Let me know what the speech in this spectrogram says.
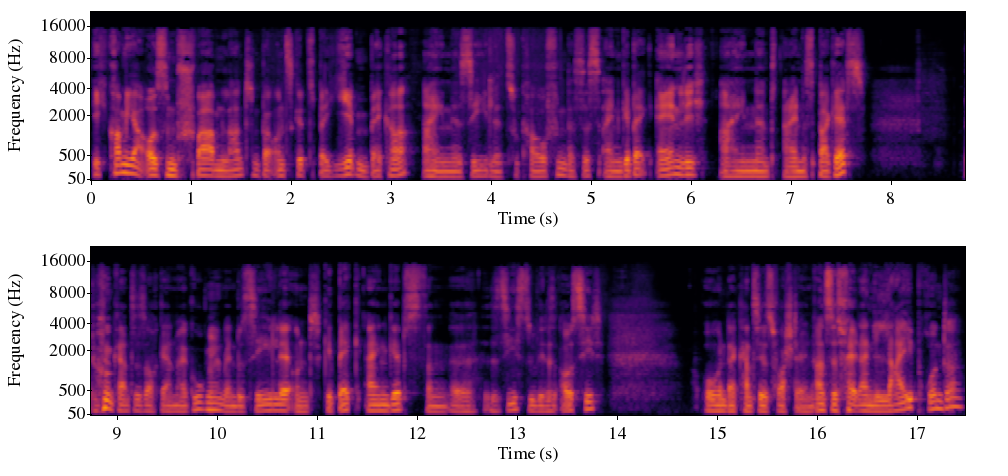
Ich komme ja aus dem Schwabenland und bei uns gibt's bei jedem Bäcker eine Seele zu kaufen. Das ist ein Gebäck ähnlich eines, eines Baguettes. Du kannst es auch gerne mal googeln. Wenn du Seele und Gebäck eingibst, dann äh, siehst du, wie das aussieht. Und dann kannst du dir das vorstellen. Also es fällt ein Leib runter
